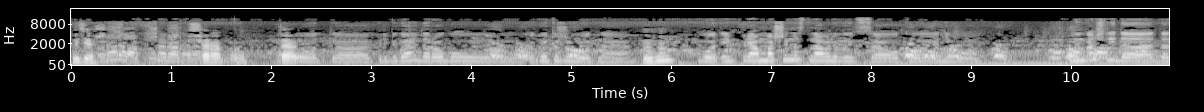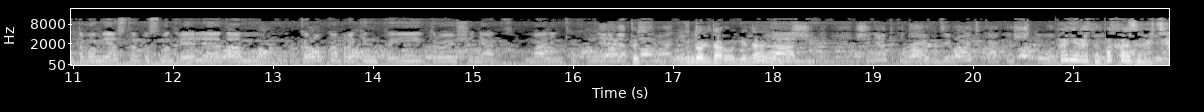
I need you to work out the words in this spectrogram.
Где? Шарапова. Шарапова. Шарапова. Так. Вот, э, перебегает дорогу какое-то животное. Угу. Вот, и прям машина останавливается около него. Мы пошли до, до того места, посмотрели, а там коробка опрокинута и трое щенят маленьких. Не, ребят, То есть позвонили. вдоль дороги, да? они? Да, Щенят куда их девать, как и что. Понятно, показывайте.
